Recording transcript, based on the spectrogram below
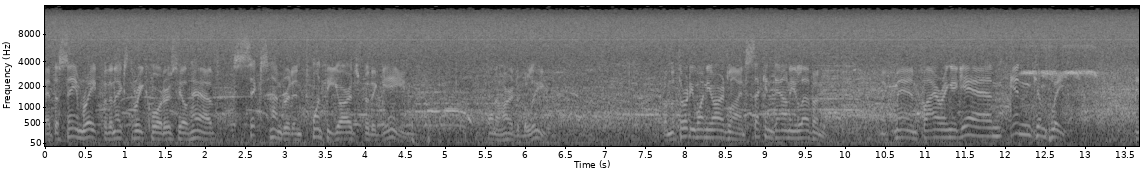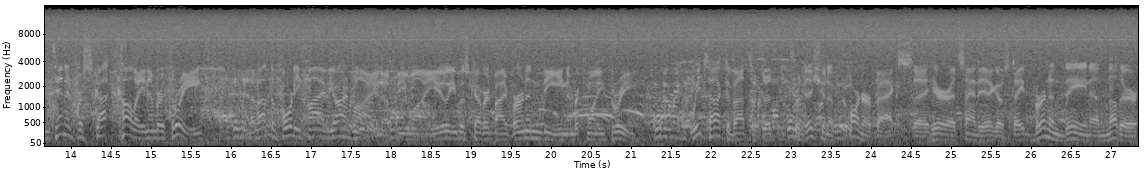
at the same rate for the next three quarters, he'll have 620 yards for the game. Kind of hard to believe. From the 31-yard line, second down 11. McMahon firing again. Incomplete. Intended for Scott Collie, number three, at about the 45-yard line of BYU. He was covered by Vernon Dean, number 23. We talked about the, the tradition of cornerbacks uh, here at San Diego State. Vernon Dean, another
